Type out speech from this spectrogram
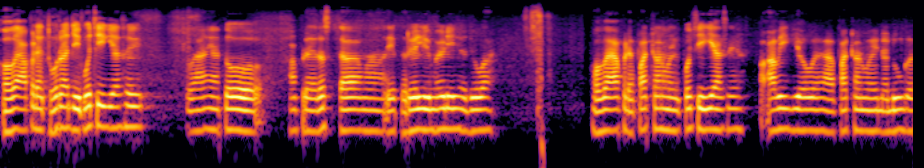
હવે આપણે ધોરાજી પહોંચી ગયા છે. તો અહીંયા તો આપણે રસ્તામાં એક રેલી મળી છે જોવા. હવે આપણે પાટણમાં પહોંચી ગયા છે. આવી ગયો હવે આ પાટણમાં એના ડુંગર.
